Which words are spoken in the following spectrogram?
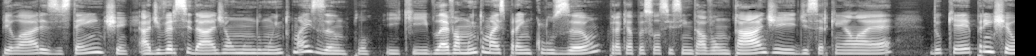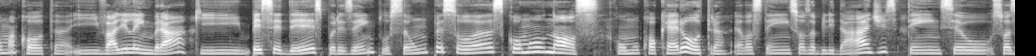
pilar existente, a diversidade é um mundo muito mais amplo e que leva muito mais para a inclusão, para que a pessoa se sinta à vontade de ser quem ela é do que preencher uma cota. E vale lembrar que PCDs, por exemplo, são pessoas como nós, como qualquer outra. Elas têm suas habilidades, têm seu, suas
